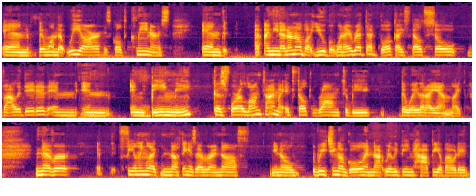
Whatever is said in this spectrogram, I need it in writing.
and the one that we are is called cleaners and I- i mean i don't know about you but when i read that book i felt so validated in in in being me because for a long time it felt wrong to be the way that i am like never eh, feeling like nothing is ever enough you know reaching a goal and not really being happy about it.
